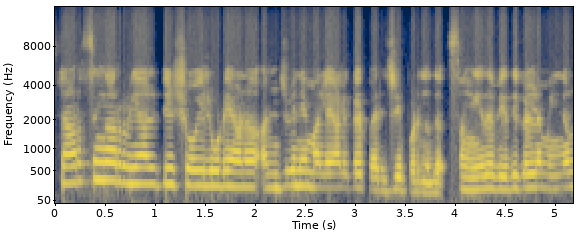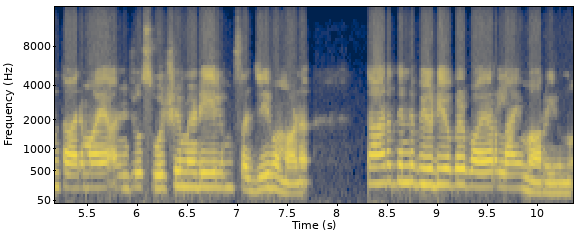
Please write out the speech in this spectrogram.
സ്റ്റാർ സിംഗർ റിയാലിറ്റി ഷോയിലൂടെയാണ് അഞ്ജുവിനെ മലയാളികൾ പരിചയപ്പെടുന്നത്. സംഗീത വേദികളിലെ മിന്നും താരമായ അഞ്ജു സോഷ്യൽ മീഡിയയിലും സജീവമാണ്. താരത്തിന്റെ വീഡിയോകൾ വൈറലായി മാറിയിരുന്നു.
